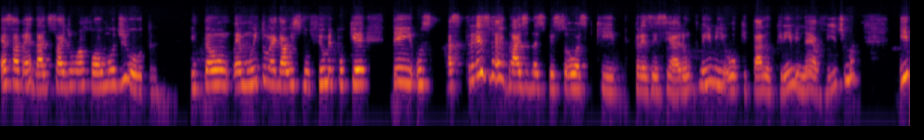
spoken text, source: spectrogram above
essa verdade sai de uma forma ou de outra. Então, é muito legal isso no filme, porque tem os, as três verdades das pessoas que presenciaram o crime, ou que está no crime, né, a vítima, e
